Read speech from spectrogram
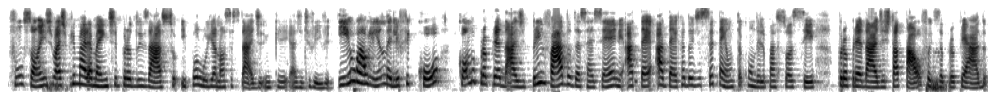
funções, mas primariamente produz aço e polui a nossa cidade em que a gente vive. E o Raulino, ele ficou como propriedade privada da CSN até a década de 70, quando ele passou a ser propriedade estatal, foi desapropriado,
